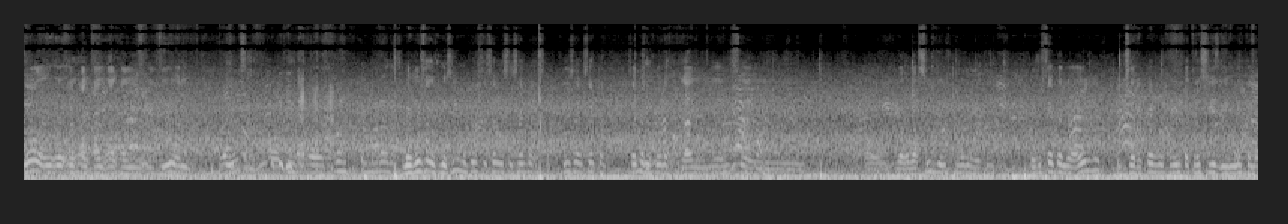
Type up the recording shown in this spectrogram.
No, al, al, al, al, al, al- mejor se saca, saca, saca, saca, mejor la, la, la, la, Basilio, es como le digo. mejor sácalo a y que se recorre por para atrás y, mete la.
